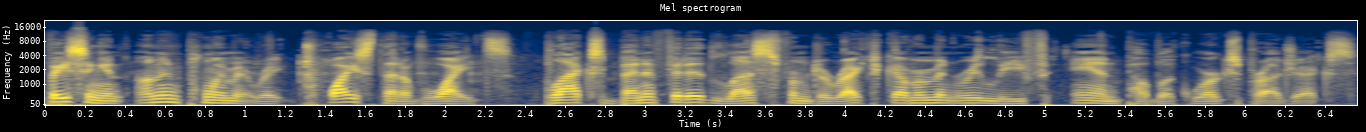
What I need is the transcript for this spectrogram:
Facing an unemployment rate twice that of whites, blacks benefited less from direct government relief and public works projects.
